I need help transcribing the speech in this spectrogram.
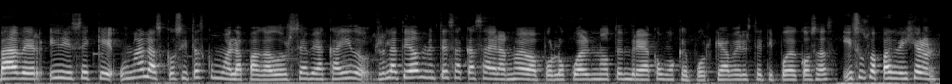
va a ver y dice que una de las cositas como el apagador se había caído. Relativamente esa casa era nueva, por lo cual no tendría como que por qué haber este tipo de cosas. Y sus papás le dijeron,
